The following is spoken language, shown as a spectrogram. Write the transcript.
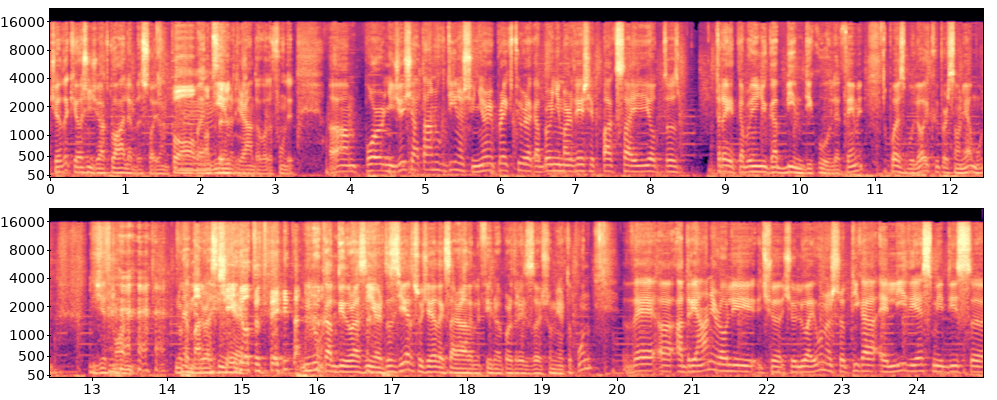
Që edhe kjo është një gjë aktuale, besoj unë. Po, po e ndjejmë në Tiranë kohët e fundit. Ëm, por një gjë që ata nuk dinë është që njëri prej këtyre ka bërë një marrëveshje paksa jo të drejtë, ka bërë një gabim diku, le të themi, po e zbuloj ky person jam unë. Gjithmonë nuk kam ditur asnjë jo të drejtë. Nuk kam ditur asnjëherë të zgjedh, kështu që edhe kësaj radhe në film e portretizoj shumë mirë këtë punë. Dhe uh, Adriani roli që që luaj unë është pika e lidhjes midis uh,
